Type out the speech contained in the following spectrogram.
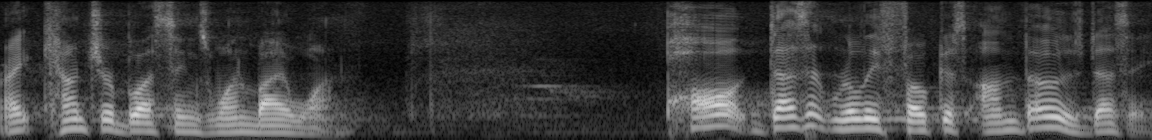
Right? Count your blessings one by one. Paul doesn't really focus on those, does he?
